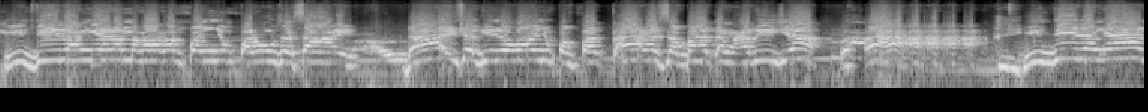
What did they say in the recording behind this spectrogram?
Hindi lang yan ang makakampan yung parusa sa akin. Dahil sa ginawa niyong pagpatakas sa batang Arisha. Hindi lang yan.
